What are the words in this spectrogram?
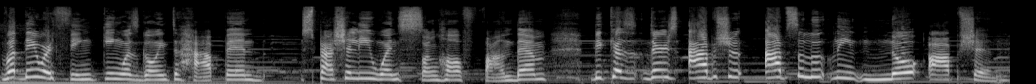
what they were thinking was going to happen, especially when Seongha found them, because there's abso- absolutely no option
